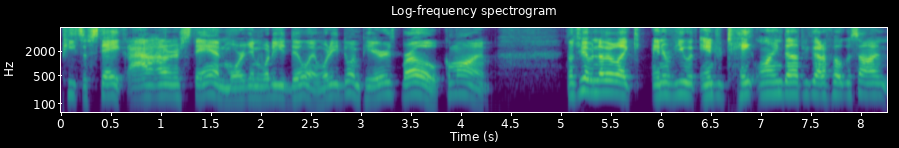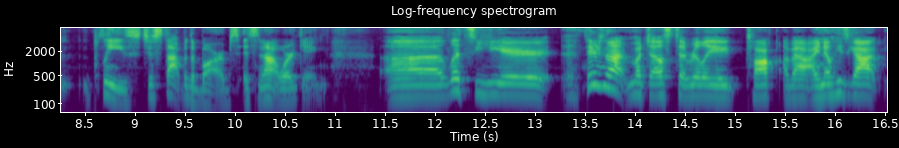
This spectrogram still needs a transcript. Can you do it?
piece of steak. I don't understand, Morgan. What are you doing? What are you doing, Piers? Bro, come on. Don't you have another like interview with Andrew Tate lined up? You got to focus on. Please, just stop with the barbs. It's not working. Uh, let's see here. There's not much else to really talk about. I know he's got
